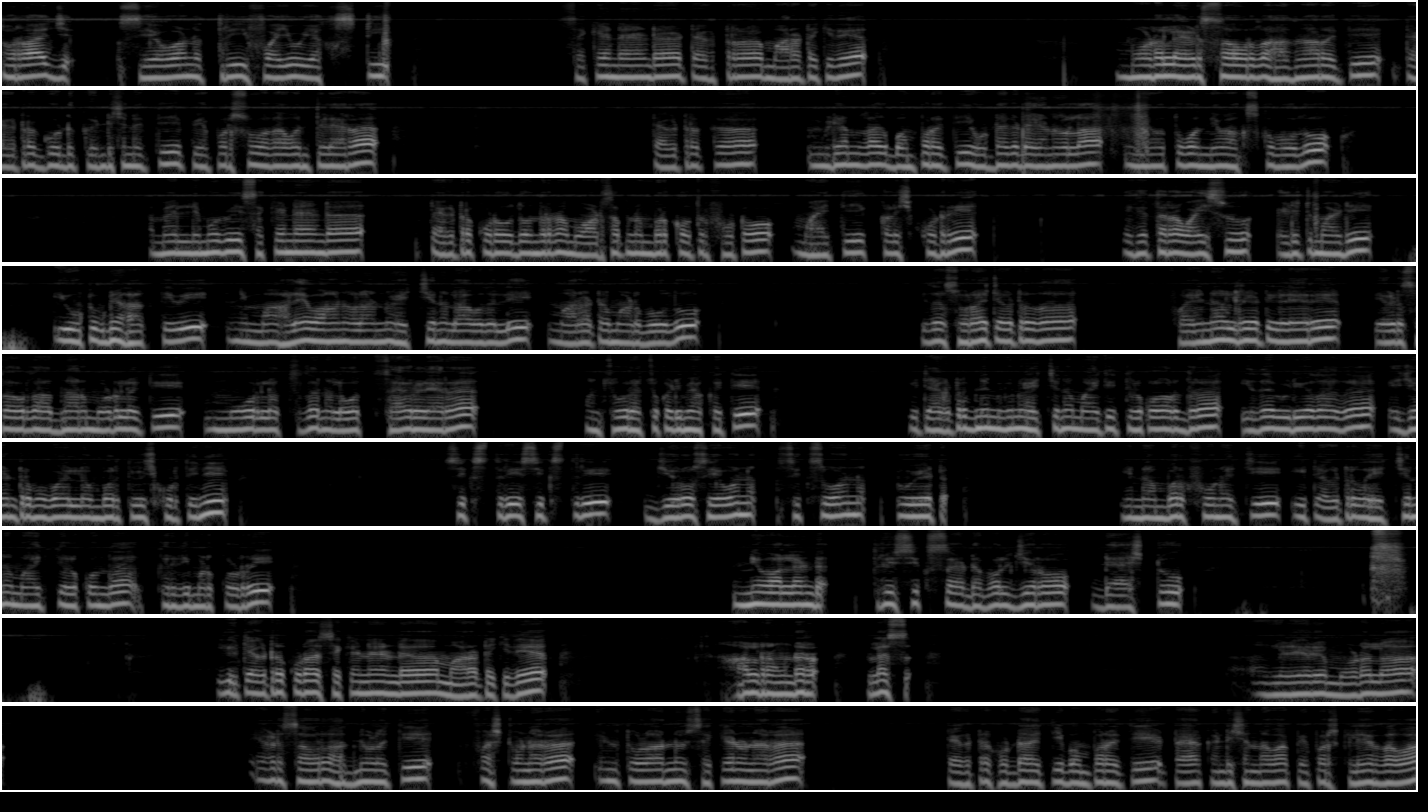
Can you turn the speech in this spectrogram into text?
Swaraj seven three five X T second hand tractor ಮಾರಾಟಕ್ಕಿದೆ. Model ಎರಡು ಸಾವಿರದ ಹದಿನಾರು ಐತಿ. ಟ್ಯಾಕ್ಟ್ರ್ ಗುಡ್ ಕಂಡೀಷನ್ ಐತಿ. ಪೇಪರ್ಸು ಅದಾವ ಅಂತೇಳ್ಯಾರ. ಟ್ಯಾಕ್ಟರ್ಗೆ ಮೀಡಿಯಮ್ದಾಗ ಬಂಪರ್ ಐತಿ. ಹುಡ್ಡ ಗಿಡ ಏನೂ ಇಲ್ಲ. ನೀವು ತೊಗೊಂಡು ನೀವು ಹಾಕ್ಸ್ಕೊಬೋದು. ಆಮೇಲೆ ನಿಮಗೆ ಭೀ ಸೆಕೆಂಡ್ ಹ್ಯಾಂಡ್ ಟ್ಯಾಕ್ಟ್ರ್ ಕೊಡೋದು ಅಂದ್ರೆ ನಮ್ಮ ವಾಟ್ಸಪ್ ನಂಬರ್ ಅವ್ರ ಫೋಟೋ ಮಾಹಿತಿ ಕಳಿಸ್ಕೊಡ್ರಿ ಇದೇ ಥರ ವಾಯ್ಸು ಎಡಿಟ್ ಮಾಡಿ ಯೂಟ್ಯೂಬ್ನಾಗ ಹಾಕ್ತೀವಿ. ನಿಮ್ಮ ಹಳೆ ವಾಹನಗಳನ್ನು ಹೆಚ್ಚಿನ ಲಾಭದಲ್ಲಿ ಮಾರಾಟ ಮಾಡ್ಬೋದು. ಇದು ಸ್ವರಾಜ್ ಟ್ಯಾಕ್ಟ್ರದ ಫೈನಲ್ ರೇಟ್ ಹೇಳ್ಯಾರೆ. ಎರಡು ಸಾವಿರದ ಹದಿನಾರು ಮಾಡಲ್ ಐತಿ. ಮೂರು ಲಕ್ಷದ ನಲವತ್ತು ಸಾವಿರ ಹೇಳ್ಯಾರ. ಒಂಚೂರು ಹೆಚ್ಚು ಕಡಿಮೆ ಆಕೈತಿ. ಈ ಟ್ಯಾಕ್ಟ್ರದ್ದು ನಿಮಗಿನ್ನೂ ಹೆಚ್ಚಿನ ಮಾಹಿತಿ ತಿಳ್ಕೊಳ್ಳೋರಿದ್ರೆ ಇದೇ ವಿಡಿಯೋದಾಗ ಏಜೆಂಟ್ರ ಮೊಬೈಲ್ ನಂಬರ್ ತಿಳಿಸ್ಕೊಡ್ತೀನಿ. Six three six three zero seven six one two eight ಈ ನಂಬರ್ಗೆ ಫೋನ್ ಹಚ್ಚಿ, ಈ ಟ್ಯಾಕ್ಟ್ರದ ಹೆಚ್ಚಿನ ಮಾಹಿತಿ ತಿಳ್ಕೊಂಡ ಖರೀದಿ ಮಾಡ್ಕೊಳ್ರಿ. New Holland three six double zero dash two. ಈ ಟ್ಯಾಕ್ಟ್ರ್ ಕೂಡ ಸೆಕೆಂಡ್ ಹ್ಯಾಂಡ್ ಮಾರಾಟಕ್ಕಿದೆ. ಆಲ್ರೌಂಡರ್ ಪ್ಲಸ್, ಗೆಳೆಯರೆ, ಮಾಡಲ ಎರಡು ಸಾವಿರದ ಹದಿನೇಳು ಐತಿ ಫಸ್ಟ್ ಓನರ ಇನ್ನು ತೊಳಾರ್ನು ಸೆಕೆಂಡ್ ಓನರ ಟ್ಯಾಕ್ಟರ್ ಹುಡ್ಡ ಐತಿ ಬಂಪರ್ ಐತಿ ಟೈರ್ ಕಂಡೀಷನ್ ಅದಾವ ಪೇಪರ್ಸ್ ಕ್ಲಿಯರ್ ಅದಾವ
